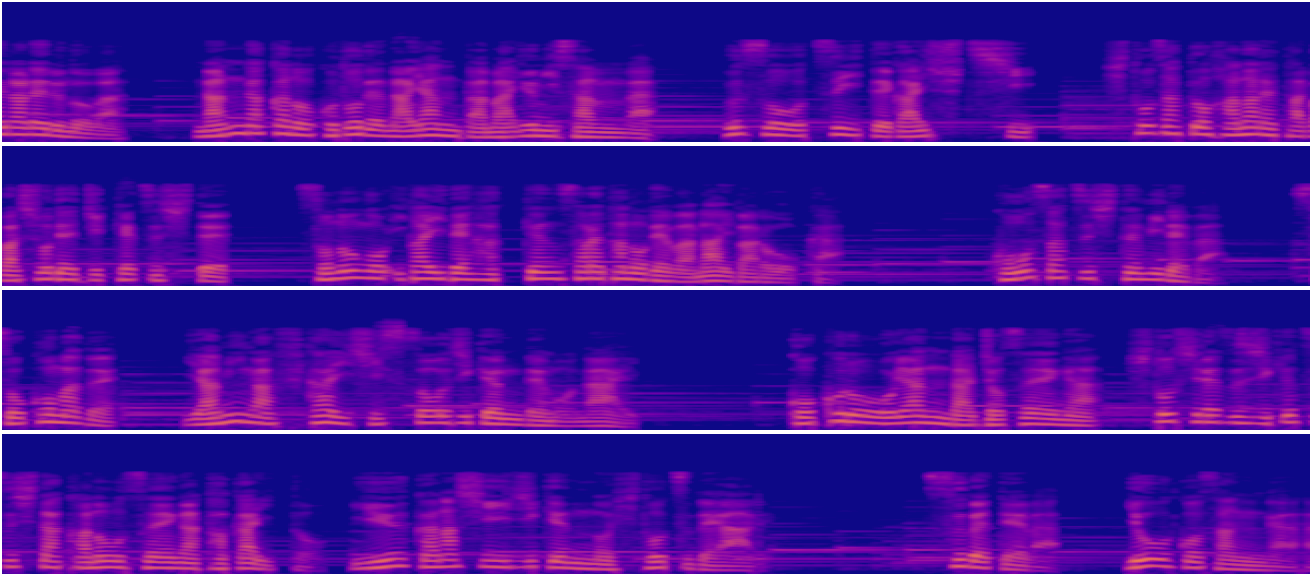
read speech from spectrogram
えられるのは何らかのことで悩んだ真由美さんは嘘をついて外出し人里離れた場所で自決してその後遺体で発見されたのではないだろうか。考察してみればそこまで闇が深い失踪事件でもない。心を病んだ女性が人知れず自決した可能性が高いという悲しい事件の一つである。全ては陽子さんが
